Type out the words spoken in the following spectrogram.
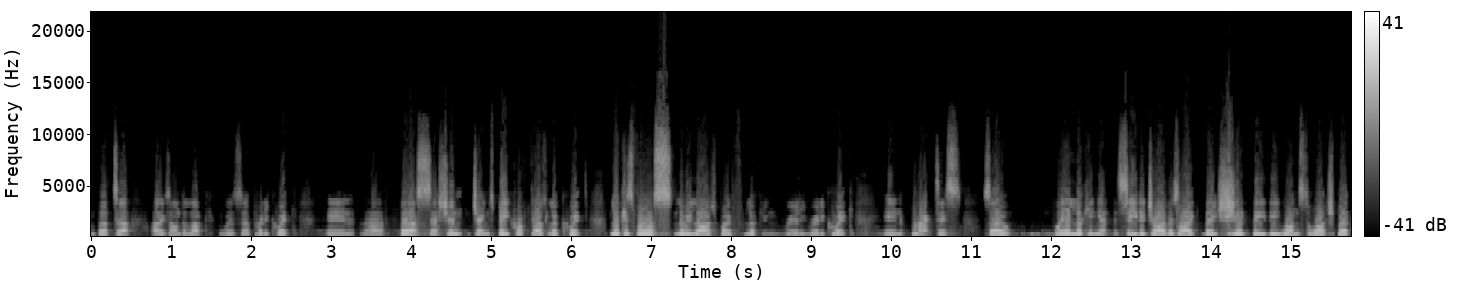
But uh, Alexander Luck was uh, pretty quick in the first session. James Beecroft has looked quick. Lucas Vos, Louis Large, both looking really, really quick in practice. So we're looking at the seeded drivers like they should be the ones to watch, but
